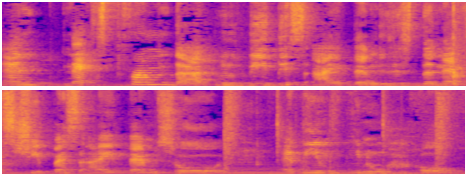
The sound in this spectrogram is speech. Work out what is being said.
And next from that will be this item. This is the next cheapest item. So, ito yung kinuha ko.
